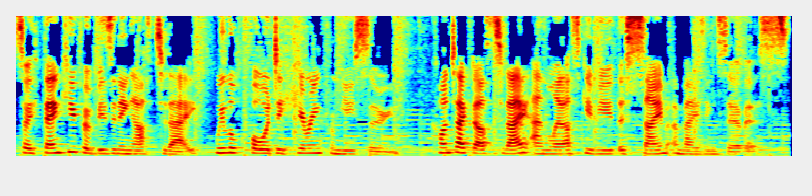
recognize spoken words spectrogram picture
So thank you for visiting us today. We look forward to hearing from you soon. Contact us today and let us give you the same amazing service.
